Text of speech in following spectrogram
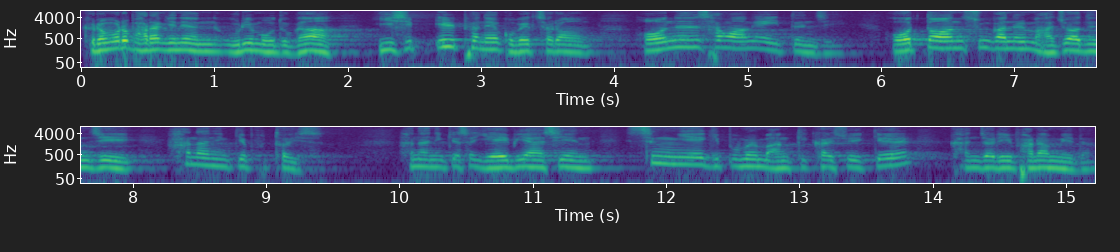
그러므로 바라기는 우리 모두가 21편의 고백처럼 어느 상황에 있든지 어떠한 순간을 마주하든지 하나님께 붙어 있어. 하나님께서 예비하신 승리의 기쁨을 만끽할 수 있길 간절히 바랍니다.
